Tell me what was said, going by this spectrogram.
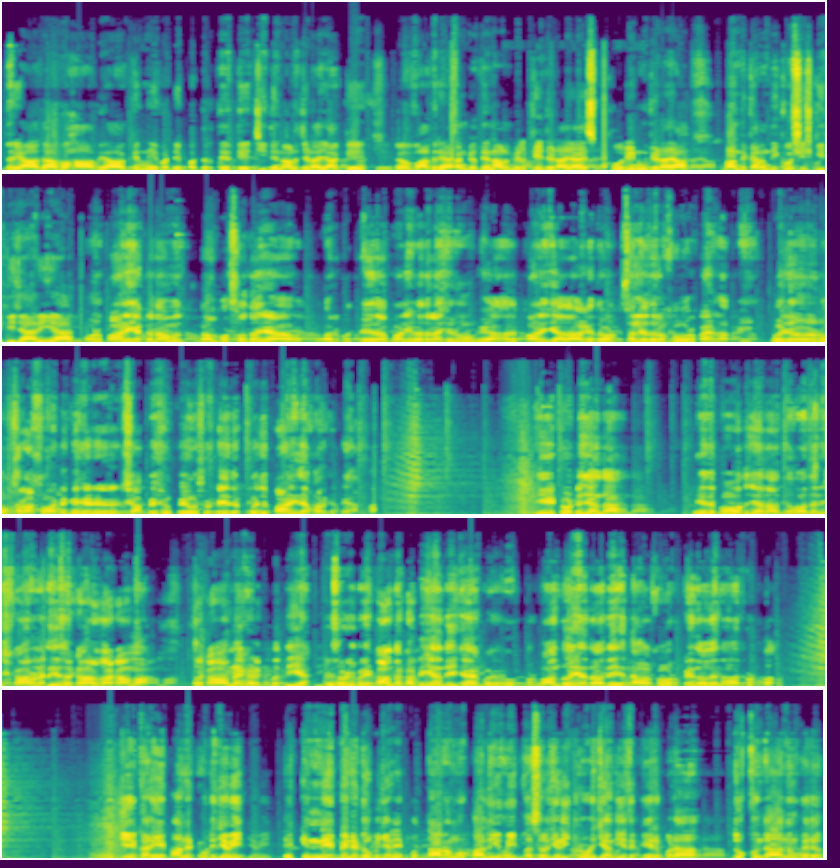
ਦਰਿਆ ਦਾ ਵਹਾਅ ਆ ਕਿੰਨੇ ਵੱਡੇ ਪੱਧਰ ਤੇ ਤੇਜ਼ੀ ਦੇ ਨਾਲ ਜਿਹੜਾ ਆ ਅੱਗੇ ਅ, ਰਿਹਾ। ਸੰਗਤ ਦੇ ਨਾਲ ਮਿਲ ਕੇ ਜਿਹੜਾ ਆ ਇਸ ਖੋਰੇ ਨੂੰ ਜਿਹੜਾ ਆ ਬੰਦ ਕਰਨ ਦੀ ਕੋਸ਼ਿਸ਼ ਕੀਤੀ ਜਾ ਰਹੀ ਆ। ਹੁਣ ਪਾਣੀ ਇੱਕਦਮ ਕੱਲ ਪਰਸੋਂ ਦਾ ਜਿਹੜਾ ਅਰਬਤੇ ਦਾ ਪਾਣੀ ਵਧਣਾ ਸ਼ੁਰੂ ਹੋ ਗਿਆ ਤੇ ਪਾਣੀ ਜ਼ਿਆਦਾ ਆ ਗਿਆ ਤੇ ਹੁਣ ਥੱਲੇ ਥੱਲੇ ਖੋਰ ਪੈਣ ਲੱਗ ਪਈ। ਕੁਝ ਰੁੱਖ ਰੱਖ ਵੱਢ ਕੇ ਜਿਹੜੇ ਛਾਪੇ ਛੁਪੇ ਉਹ ਸੁੱਟੇ ਤੇ ਕੁਝ ਪਾਣੀ ਦਾ ਫ਼ਰਕ ਪਿਆ। ਜੇ ਟੁੱਟ ਜਾਂਦਾ ਇਹ ਤੇ ਬਹੁਤ ਜ਼ਿਆਦਾ ਹੱਦੋਂ ਵੱਧ ਨਿਸ਼ਕਾਨ ਹੋਣਾ। ਦੀ ਸਰਕਾਰ ਦਾ ਕੰਮ ਆ। ਸਰਕਾਰ ਨੇ ਸੜਕ ਬੱਧੀ ਆ। ਇਹ ਥੋੜੀ ਬੜੀ ਕੰਧ ਕੱਢ ਜਾਂਦੀ ਚਾਹੇ ਕੋਈ ਪ੍ਰਬੰਧ ਹੋ ਜਾਂਦਾ ਤੇ ਨਾ ਖੋਰ ਪੈਂਦਾ ਤੇ ਨਾ ਟੁੱਟਦਾ। ਜੇਕਰ ਇਹ ਬੰਨ ਟੁੱਟ ਜਾਵੇ ਤੇ ਕਿੰਨੇ ਪਿੰਡ ਡੁੱਬ ਜਾਣੇ ਪੁੱਤਾਂ ਵਾਂਗੂ ਪਾਲੀ ਹੋਈ ਫਸਲ ਜਿਹੜੀ ਰੁੜ ਜਾਂਦੀ ਹੈ ਤੇ ਫਿਰ ਬੜਾ ਦੁੱਖ ਹੁੰਦਾ ਨੂੰ ਫਿਰ।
